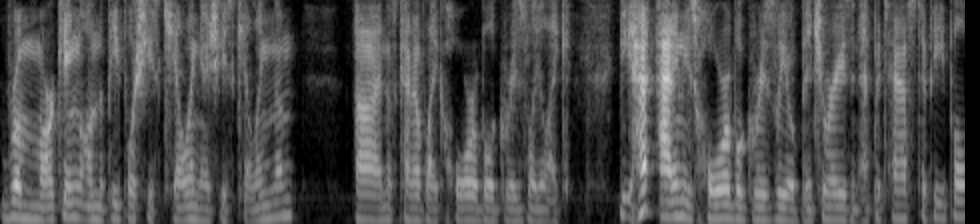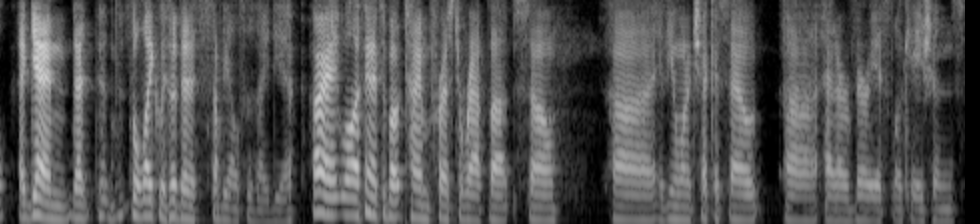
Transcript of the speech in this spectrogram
remarking on the people she's killing as she's killing them. Uh, and this kind of like horrible grisly like adding these horrible grisly obituaries and epitaphs to people. Again that th- the likelihood that it's somebody else's idea. All right well i think it's about time for us to wrap up so uh, if you want to check us out uh, at our various locations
